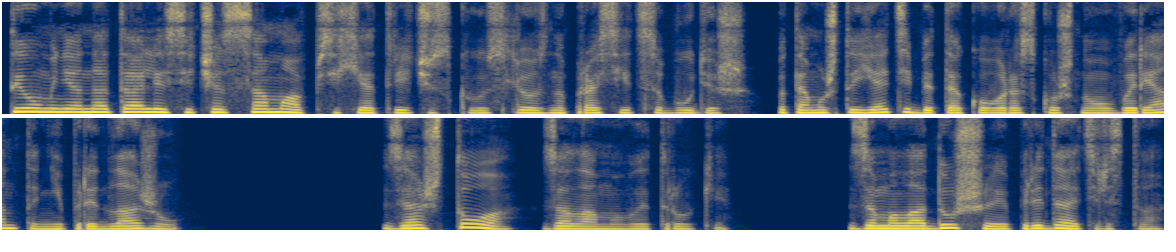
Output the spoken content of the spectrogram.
Ты у меня, Наталья, сейчас сама в психиатрическую слезно проситься будешь, потому что я тебе такого роскошного варианта не предложу. За что? заламывает руки. За малодушие и предательство.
